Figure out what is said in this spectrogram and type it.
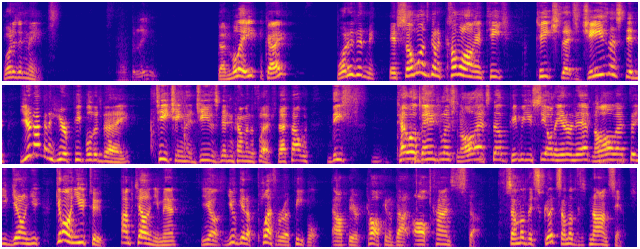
What does it mean? don't believe. Doesn't believe, okay? What does it mean? If someone's gonna come along and teach teach that Jesus didn't, you're not gonna hear people today teaching that Jesus didn't come in the flesh. That's not what these televangelists and all that stuff, people you see on the internet and all that stuff, you get on you go on YouTube. I'm telling you, man, you know, you'll get a plethora of people out there talking about all kinds of stuff. Some of it's good, some of it's nonsense.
